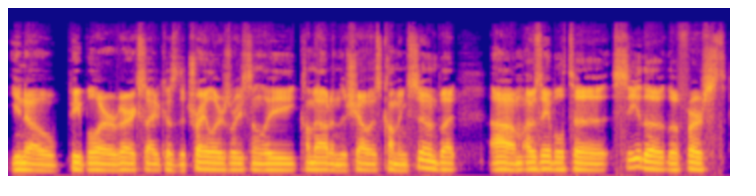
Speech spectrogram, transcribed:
you know, people are very excited because the trailers recently come out and the show is coming soon. But um, I was able to see the the first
